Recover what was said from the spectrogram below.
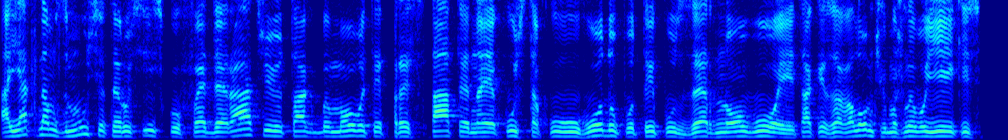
А як нам змусити Російську Федерацію, так би мовити, пристати на якусь таку угоду по типу зернової? Так і загалом, чи можливо є якісь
